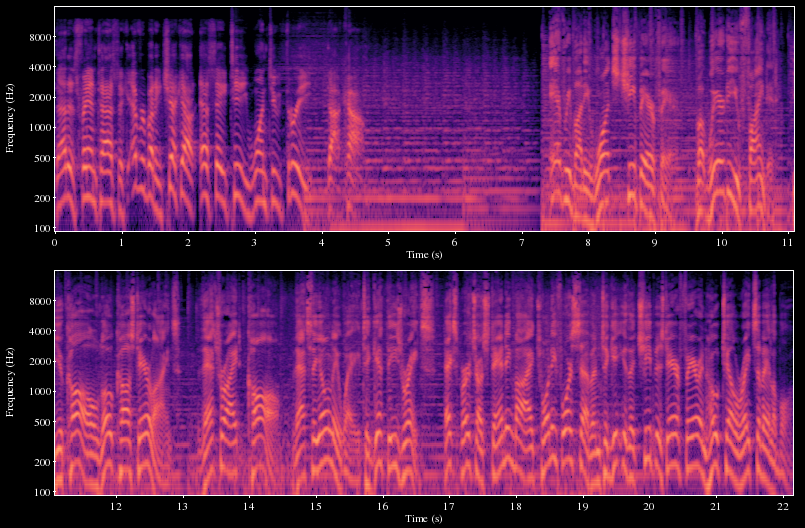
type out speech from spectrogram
That is fantastic. Everybody, check out SAT123.com. Everybody wants cheap airfare, but where do you find it? You call low cost airlines. That's right, call. That's the only way to get these rates. Experts are standing by 24 7 to get you the cheapest airfare and hotel rates available.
